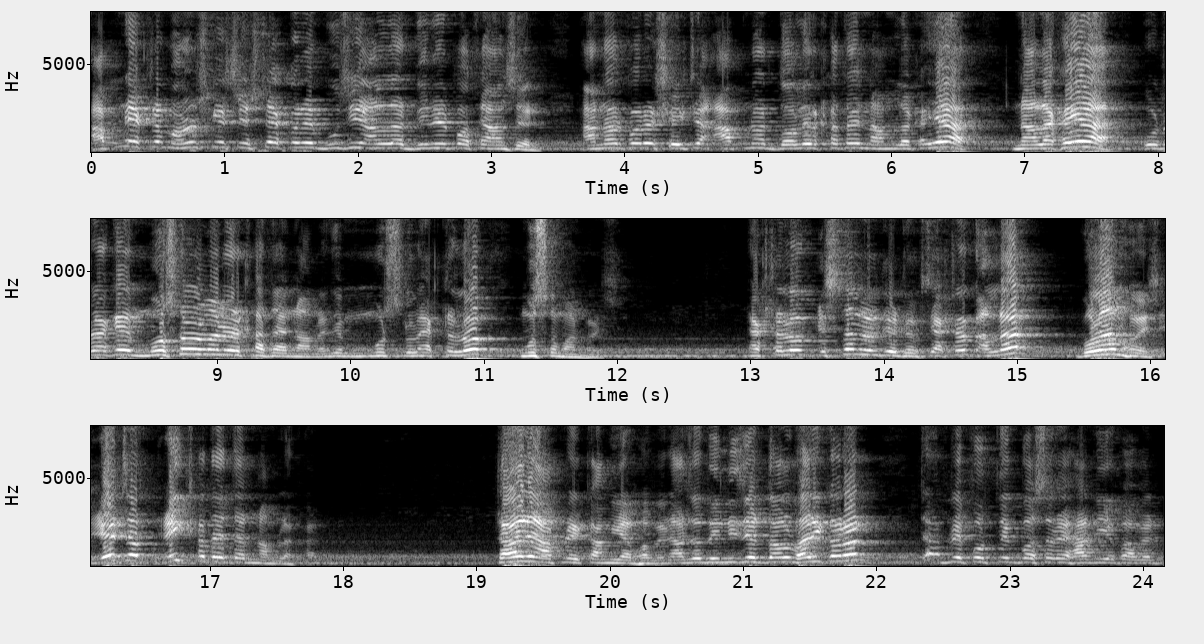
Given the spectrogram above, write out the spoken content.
আপনি একটা মানুষকে চেষ্টা করে বুঝিয়ে আল্লাহর দিনের পথে আনছেন, আনার পরে সেইটা আপনার দলের খাতায় নাম লেখাইয়া, না লেখাইয়া ওটাকে মুসলমানের খাতায় নাম যে মুসলমান, একটা লোক মুসলমান হয়েছে। একটা লোক ইসলামের দিকে ঢুকছে, একটা লোক আল্লাহর গোলাম হয়েছে। এটা এই খাতায় তার নাম লেখা। তাহলে আপনি কামিয়াব হবেন। আর যদি নিজের দল ভারী করেন, তা আপনি প্রত্যেক বছরে হাদিয়ে পাবেন।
